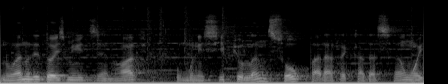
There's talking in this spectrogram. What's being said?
no ano de 2019, o município lançou para arrecadação R$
